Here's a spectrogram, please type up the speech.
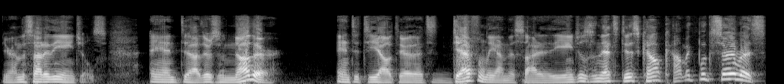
you're on the side of the angels. And uh, there's another entity out there that's definitely on the side of the angels, and that's Discount Comic Book Service.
